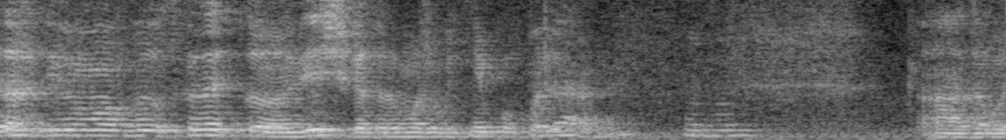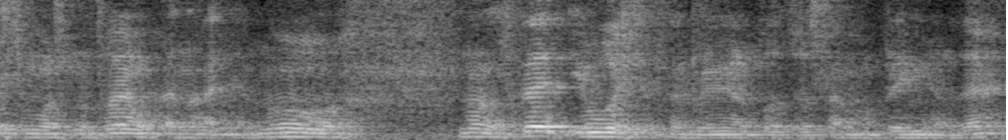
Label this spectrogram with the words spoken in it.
даже тебе могу сказать вещи, которые, может быть, не популярны. А, допустим, может, на твоем канале. Ну, надо сказать, Иосиф, например, тот же самый пример, да?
